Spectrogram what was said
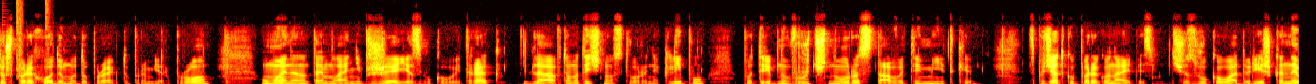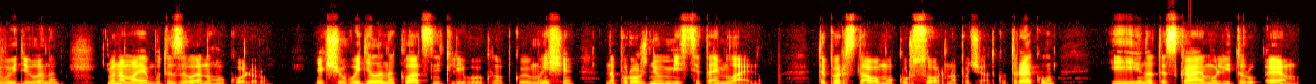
Тож переходимо до проекту Premiere Pro. У мене на таймлайні вже є звуковий трек. Для автоматичного створення кліпу потрібно вручну розставити мітки. Спочатку переконайтесь, що звукова доріжка не виділена, вона має бути зеленого кольору. Якщо виділена, клацніть лівою кнопкою миші на порожньому місці таймлайну. Тепер ставимо курсор на початку треку і натискаємо літеру М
